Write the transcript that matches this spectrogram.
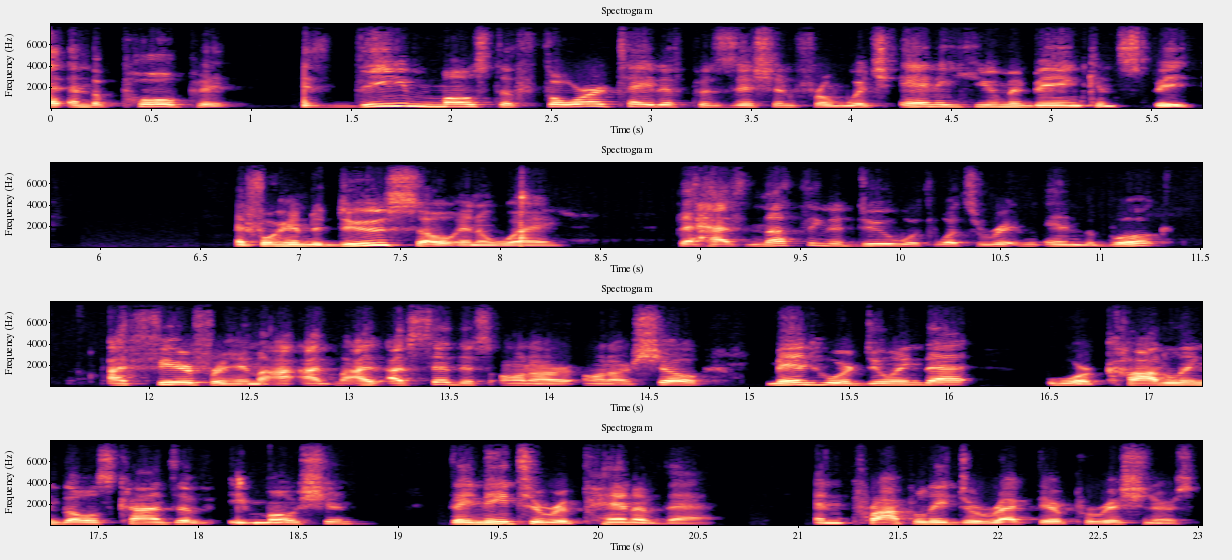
and the pulpit is the most authoritative position from which any human being can speak. And for him to do so in a way that has nothing to do with what's written in the book, I fear for him. I, I, I've said this on our on our show. Men who are doing that, who are coddling those kinds of emotion, they need to repent of that and properly direct their parishioners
